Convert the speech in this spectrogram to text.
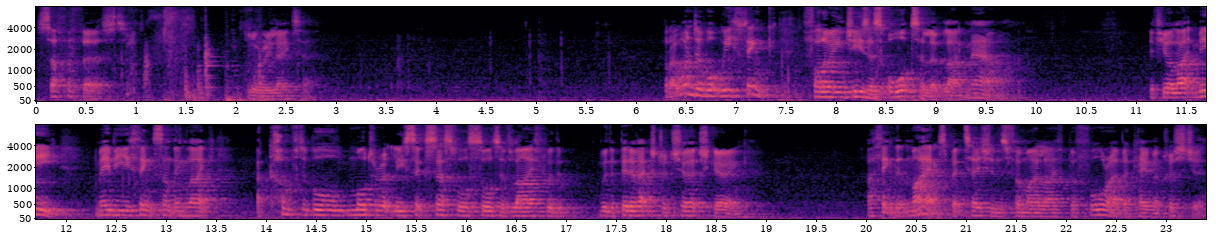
Suffer first, glory later. But I wonder what we think following Jesus ought to look like now. If you're like me, maybe you think something like a comfortable, moderately successful sort of life with a, with a bit of extra church going I think that my expectations for my life before I became a Christian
